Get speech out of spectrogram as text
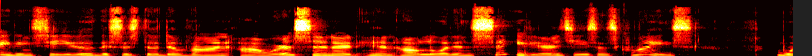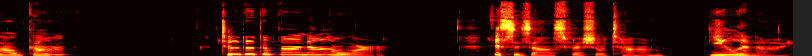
Greetings to you. This is the Divine Hour centered in our Lord and Savior, Jesus Christ. Welcome to the Divine Hour. This is our special time, you and I,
